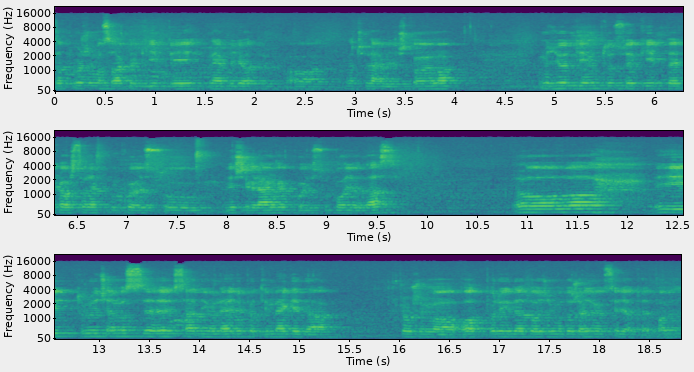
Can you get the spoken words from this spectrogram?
da pružimo svakoj ekipi najbolje otpor, znači najbolje što imamo. Međutim, tu su ekipe kao što nekako koje su višeg ranga, koji su bolje od nas. Ovo, I trudit ćemo se sad i u nedlju protiv Mege da pružimo otpor i da dođemo do željenog cilja, to je pobjeda.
